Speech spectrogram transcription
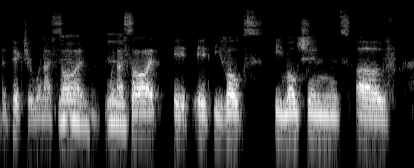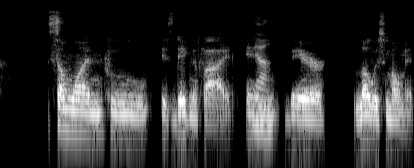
the picture when I saw mm. it. When mm. I saw it, it it evokes emotions of someone who is dignified in yeah. their lowest moment,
